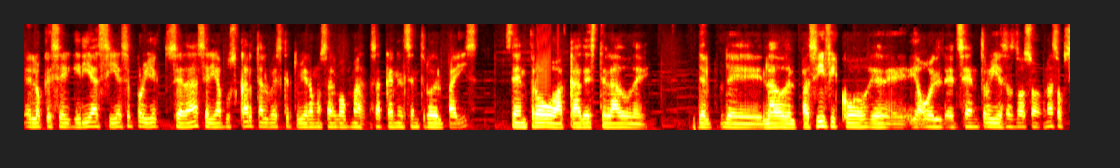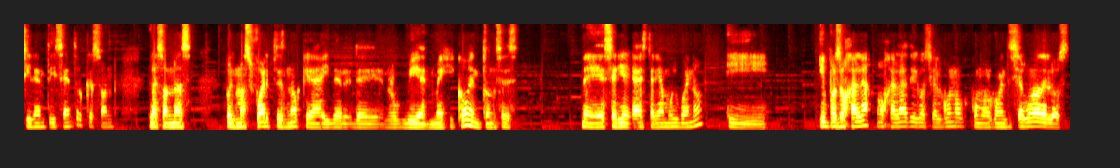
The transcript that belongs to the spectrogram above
eh, lo que seguiría si ese proyecto se da sería buscar tal vez que tuviéramos algo más acá en el centro del país, centro o acá de este lado de, del, lado del Pacífico eh, o el, centro y esas dos zonas, occidente y centro, que son las zonas pues más fuertes ¿no? que hay de, rugby en México. Entonces eh, sería, estaría muy bueno y, y, pues ojalá, ojalá digo, si alguno, como comenté, si alguno de los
